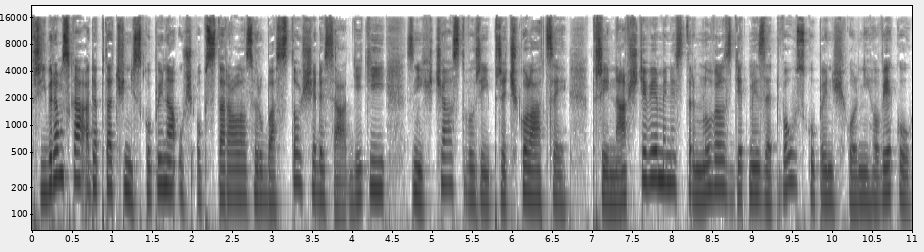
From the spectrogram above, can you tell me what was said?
Příbramská adaptační skupina už obstarala zhruba 160 dětí, z nich část tvoří předškoláci. Při návštěvě ministr mluvil s dětmi ze dvou skupin školního věku.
